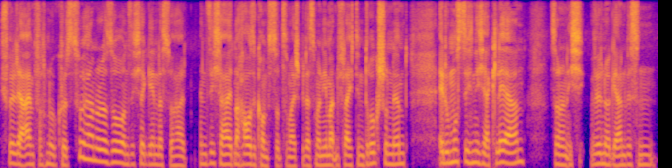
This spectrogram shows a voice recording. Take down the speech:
Ich will dir einfach nur kurz zuhören oder so und sicher gehen, dass du halt in Sicherheit nach Hause kommst, so zum Beispiel, dass man jemanden vielleicht den Druck schon nimmt. Ey, du musst dich nicht erklären, sondern ich will nur gern wissen,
